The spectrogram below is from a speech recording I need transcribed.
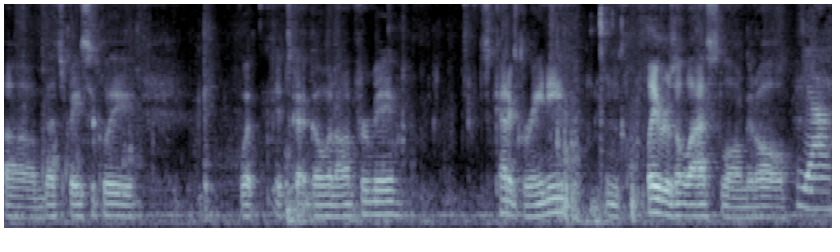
Um, that's basically what it's got going on for me. It's kind of grainy, and the flavor doesn't last long at all. Yeah.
